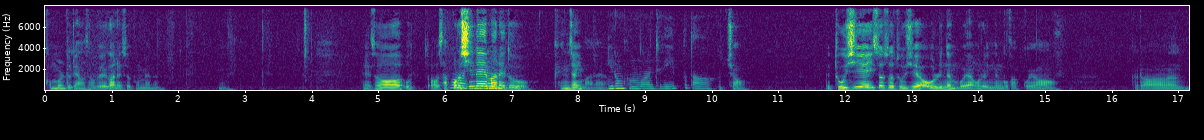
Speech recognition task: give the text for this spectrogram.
건물들이 항상 외관에서 보면은. 음. 그래서 옷- 어, 삿포로 와, 시내만 해도 굉장히 많아요. 이런 건물은 되게 예쁘다. 그렇죠. 도시에 있어서 도시에 어울리는 모양으로 있는 것 같고요. 그런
